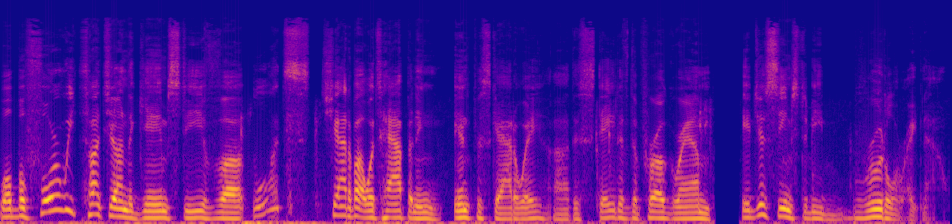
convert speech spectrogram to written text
Well, before we touch on the game, Steve, uh, let's chat about what's happening in Piscataway, uh, the state of the program. It just seems to be brutal right now.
